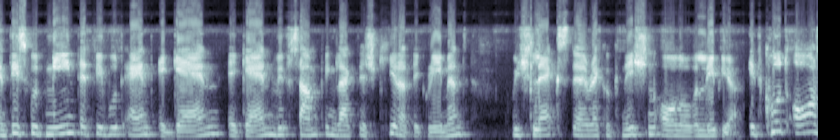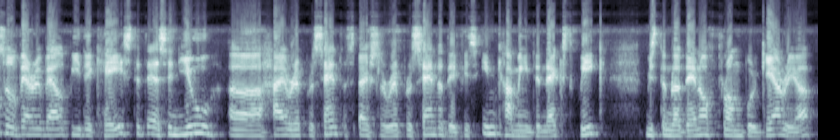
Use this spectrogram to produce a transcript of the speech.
And this would mean that we would end again, again with something like the Skhirat Agreement, which lacks the recognition all over Libya. It could also very well be the case that as a new uh, high representative, special representative is incoming the next week, Mr. Mladenov from Bulgaria,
